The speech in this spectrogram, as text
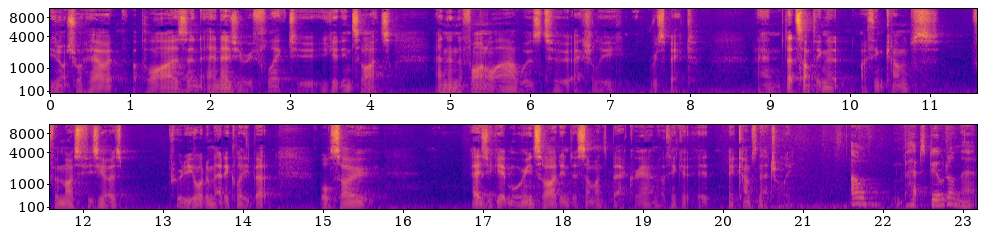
you're not sure how it applies, and, and as you reflect, you, you get insights. And then the final R was to actually respect. And that's something that I think comes for most physios pretty automatically, but also as you get more insight into someone's background, I think it, it, it comes naturally. I'll perhaps build on that.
